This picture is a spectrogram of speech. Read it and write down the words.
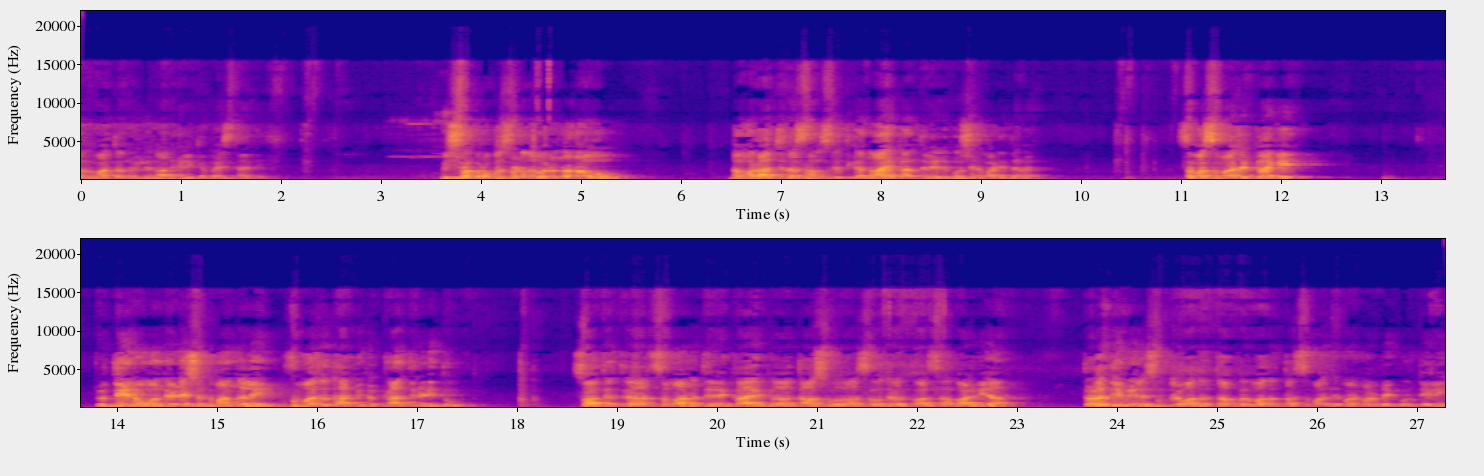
ಒಂದು ಮಾತನ್ನು ಇಲ್ಲಿ ನಾನು ಹೇಳಿಕೆ ಬಯಸ್ತಾ ಇದ್ದೀನಿ. ವಿಶ್ವಗುರು ಬಸವಣ್ಣನವರನ್ನು ನಾವು ನಮ್ಮ ರಾಜ್ಯದ ಸಾಂಸ್ಕೃತಿಕ ನಾಯಕ ಅಂತ ಹೇಳಿ ಘೋಷಣೆ ಮಾಡಿದ್ದಾರೆ. ಸಮ ಸಮಾಜಕ್ಕಾಗಿ ಇವತ್ತೇನು ಹನ್ನೆರಡನೇ ಶತಮಾನದಲ್ಲಿ ಸಮಾಜ ಧಾರ್ಮಿಕ ಕ್ರಾಂತಿ ನಡೀತು. ಸ್ವಾತಂತ್ರ್ಯ, ಸಮಾನತೆ, ಕಾಯಕ, ದಾಸೋಹ, ಸಹೋದರತ್ವ, ಸಹಬಾಳ್ವೆಯ ತಳದಿಯ ಮೇಲೆ ಸುಂದರವಾದಂತಹ ಭವ್ಯವಾದಂತಹ ಸಮಾಜ ನಿರ್ಮಾಣ ಮಾಡಬೇಕು ಅಂತ ಹೇಳಿ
